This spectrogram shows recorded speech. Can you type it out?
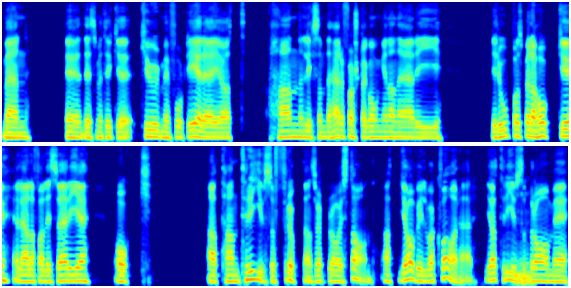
Men eh, det som jag tycker är kul med Fortier är ju att han liksom det här är första gången han är i Europa och spelar hockey, eller i alla fall i Sverige och att han trivs så fruktansvärt bra i stan. Att jag vill vara kvar här. Jag trivs mm. så bra med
